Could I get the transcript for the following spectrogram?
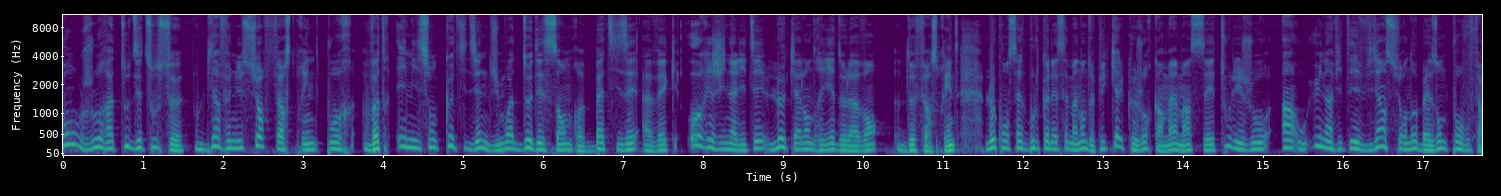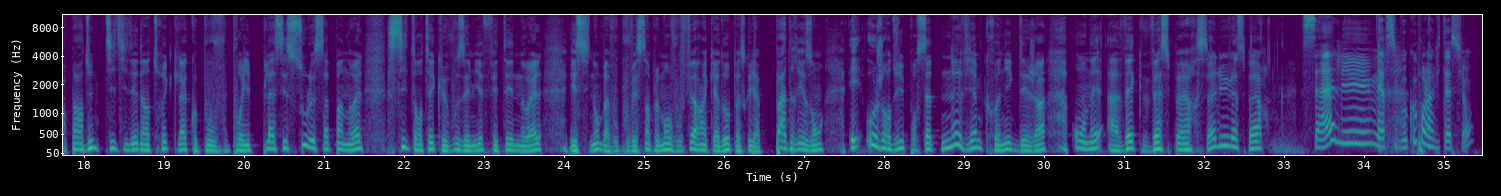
Bonjour à toutes et tous, bienvenue sur First Print pour votre émission quotidienne du mois de décembre baptisée avec originalité le calendrier de l'Avent de First Print. Le concept, vous le connaissez maintenant depuis quelques jours quand même. hein. C'est tous les jours, un ou une invitée vient sur nos belles ondes pour vous faire part d'une petite idée, d'un truc là que vous pourriez placer sous le sapin de Noël si tant est que vous aimiez fêter Noël. Et sinon, bah, vous pouvez simplement vous faire un cadeau parce qu'il n'y a pas de raison. Et aujourd'hui, pour cette neuvième chronique déjà, on est avec Vesper. Salut Vesper Salut, merci beaucoup pour l'invitation.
